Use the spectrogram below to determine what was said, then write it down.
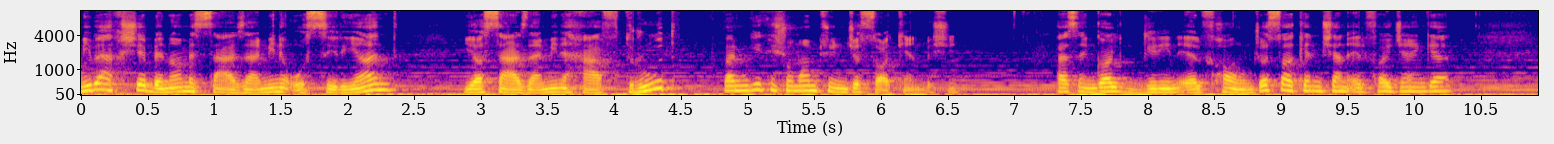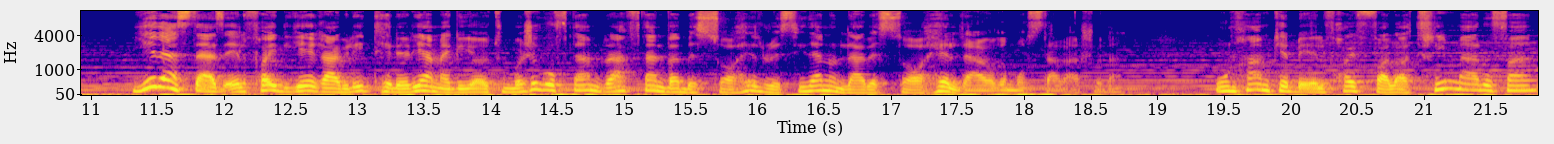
میبخشه به نام سرزمین اوسیریاند یا سرزمین هفت رود و میگه که شما می‌تونین اینجا ساکن بشین. پس انگار گرین الف ها اونجا ساکن میشن الف های جنگل. یه دسته از الف های دیگه قبیله تلری هم اگه یادتون باشه گفتم رفتن و به ساحل رسیدن و لب ساحل در واقع مستقر شدن. اونها هم که به الف های فالاترین معروفن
